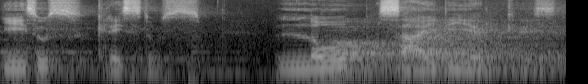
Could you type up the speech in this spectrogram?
Jesus Christus. Lob sei dir, Christus.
